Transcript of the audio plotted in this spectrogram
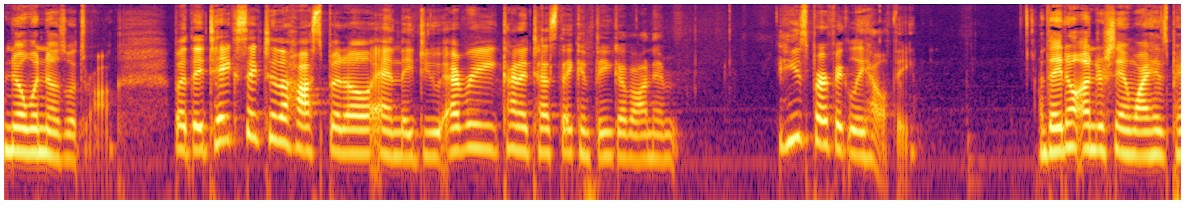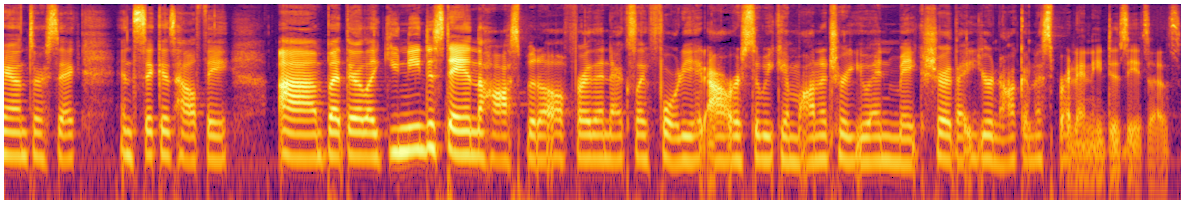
No one knows what's wrong. But they take Sik to the hospital and they do every kind of test they can think of on him. He's perfectly healthy. They don't understand why his parents are sick and Sik is healthy. Um, but they're like, you need to stay in the hospital for the next like 48 hours so we can monitor you and make sure that you're not going to spread any diseases.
